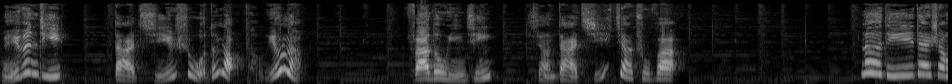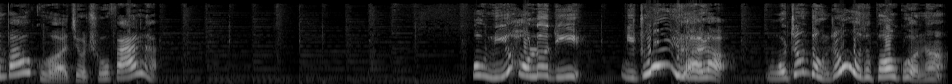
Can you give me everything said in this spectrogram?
没问题，大奇是我的老朋友了。发动引擎，向大奇家出发。乐迪带上包裹就出发了。哦，你好，乐迪，你终于来了，我正等着我的包裹呢。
